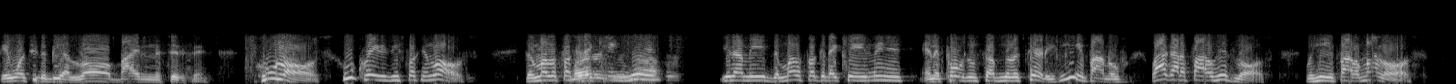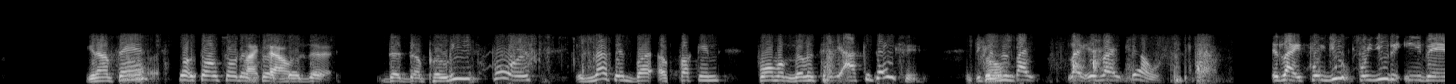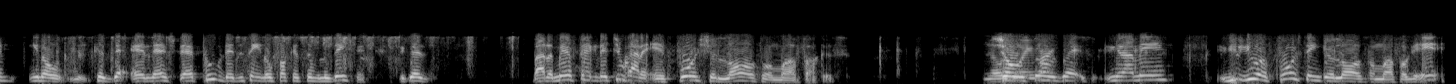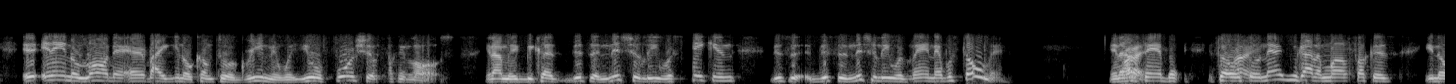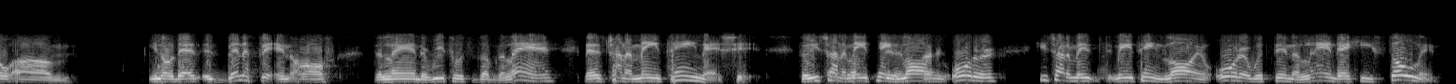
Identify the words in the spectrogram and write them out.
they want you to be a law-abiding citizen. Who laws? Who created these fucking laws? The motherfucker that came in. robbers. You know what I mean? The motherfucker that came in and imposed himself militarily. He ain't follow. Why I gotta follow his laws when he ain't follow my laws? You know what I'm saying? So, so, so the Like the, the, the, the police force is nothing but a fucking form of military occupation. Because it's like, like it's like yo, it's like for you for you to even you know because that, and that's that proof that this ain't no fucking civilization because by the mere fact that you gotta enforce your laws on motherfuckers No, shows shows right. that you know what I mean. You you enforcing your laws on motherfuckers. It, it it ain't no law that everybody you know come to agreement with. You enforce your fucking laws. You know what I mean? Because this initially was taken. This this initially was land that was stolen. You know what I'm saying? But so Right. so now you got a motherfuckers. You know um, you know that is benefiting off the land, the resources of the land. That is trying to maintain that shit. So he's trying That's to maintain law and order he's trying to ma- maintain law and order within the land that he's stolen.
